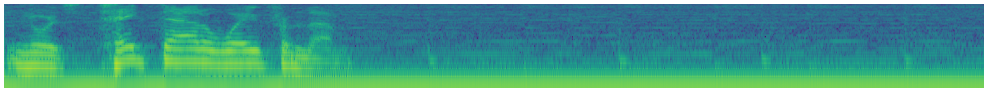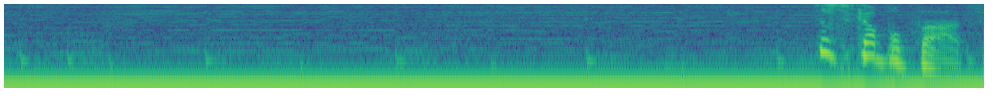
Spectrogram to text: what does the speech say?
In other words, take that away from them. Just a couple thoughts.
